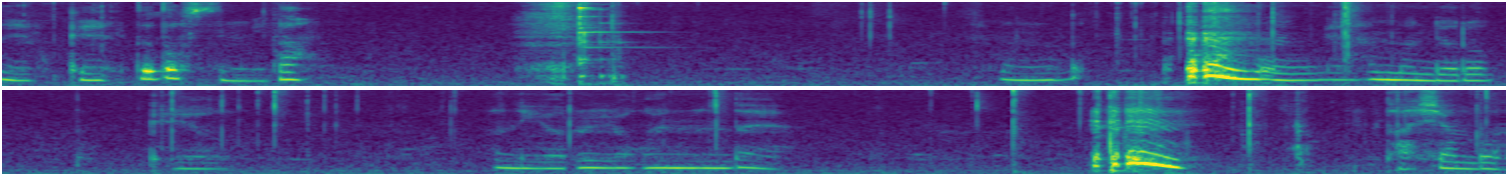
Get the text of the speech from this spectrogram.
네, 이렇게 뜯었습니다. 한번 열어볼게요. 아니, 열으려고 했는데. 다시 한번.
